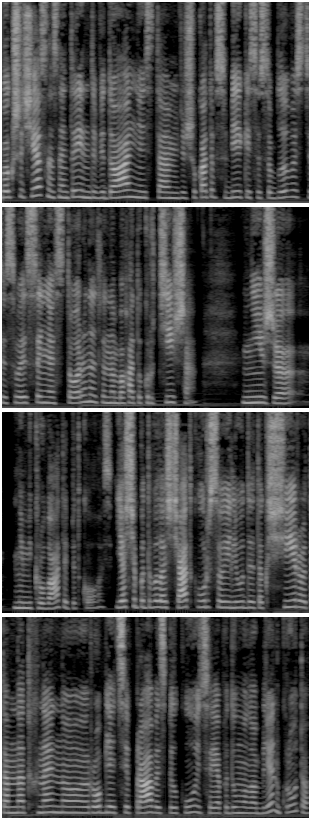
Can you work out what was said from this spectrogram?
Бо, якщо чесно, знайти індивідуальність там відшукати в собі якісь особливості, свої сильні сторони, це набагато крутіше, ніж е, мімікрувати під когось. Я ще подивилась чат курсу, і люди так щиро, там натхненно роблять ці вправи, спілкуються. Я подумала, блін, круто.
